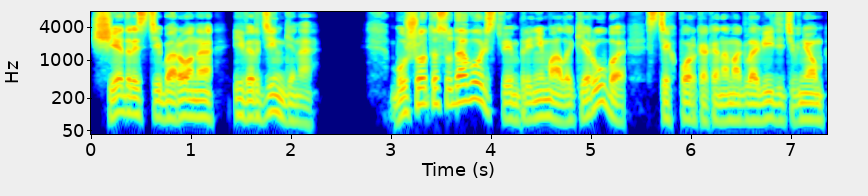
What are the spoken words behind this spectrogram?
щедрости барона Ивердингена. Бушота с удовольствием принимала Керуба с тех пор, как она могла видеть в нем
